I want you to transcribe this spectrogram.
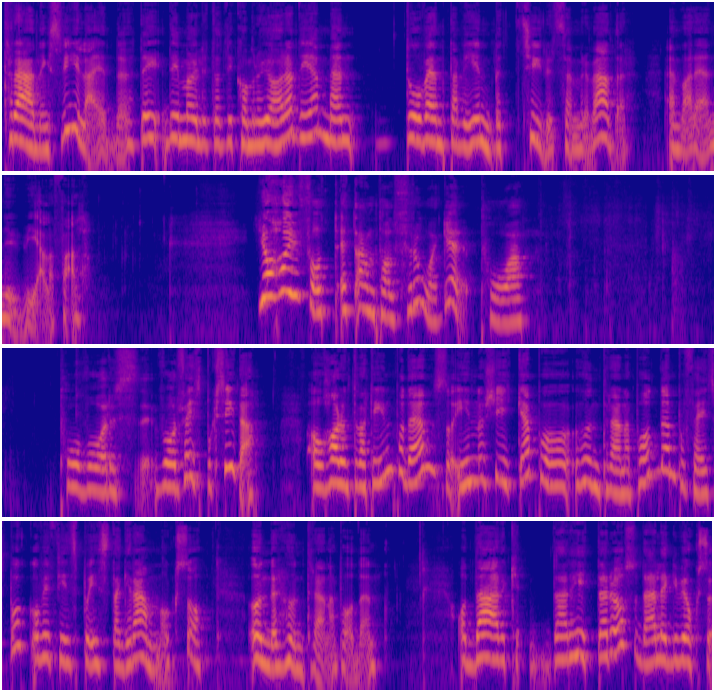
träningsvila ännu. Det, det är möjligt att vi kommer att göra det, men då väntar vi in betydligt sämre väder än vad det är nu i alla fall. Jag har ju fått ett antal frågor på på vår, vår Facebook-sida. Och har du inte varit in på den så in och kika på Hundtränarpodden på Facebook och vi finns på Instagram också under Hundtränarpodden. Och där, där hittar du oss och där lägger vi också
